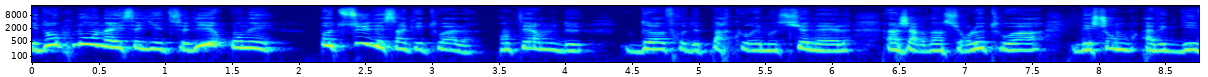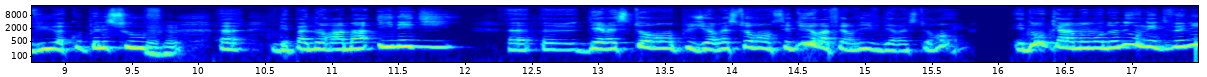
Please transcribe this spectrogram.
Et donc, nous, on a essayé de se dire, on est au-dessus des 5 étoiles en termes de d'offres de parcours émotionnel, un jardin sur le toit, des chambres avec des vues à couper le souffle, Mhm. euh, des panoramas inédits, euh, euh, des restaurants, plusieurs restaurants. C'est dur à faire vivre des restaurants. Et donc, à un moment donné, on est devenu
